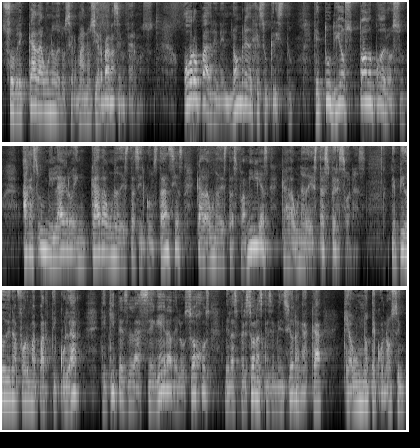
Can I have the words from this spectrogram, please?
sobre cada uno de los hermanos y hermanas enfermos. Oro, Padre, en el nombre de Jesucristo, que tú, Dios Todopoderoso, hagas un milagro en cada una de estas circunstancias, cada una de estas familias, cada una de estas personas. Te pido de una forma particular que quites la ceguera de los ojos de las personas que se mencionan acá que aún no te conocen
